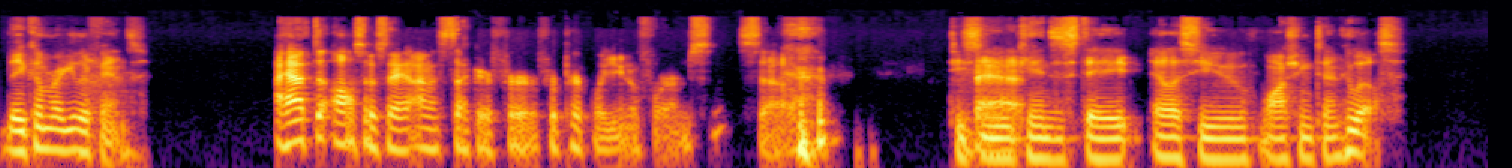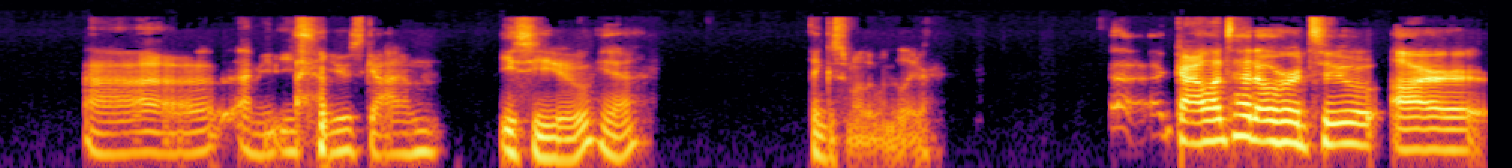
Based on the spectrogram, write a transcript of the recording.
they become regular fans. I have to also say I'm a sucker for for purple uniforms. So TCU, Bad. Kansas State, LSU, Washington. Who else? uh, I mean ECU's got them. ECU. Yeah. Think of some other ones later. Kyle, let's head over to our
